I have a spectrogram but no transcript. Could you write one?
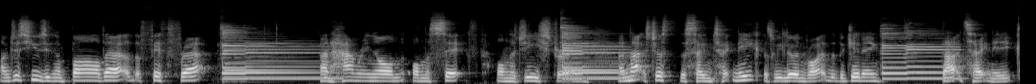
I'm just using a bar there at the fifth fret and hammering on on the sixth on the G string. And that's just the same technique as we learned right at the beginning, that technique.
